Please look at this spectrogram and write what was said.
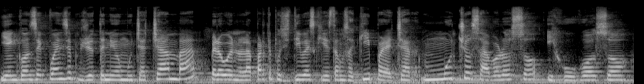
Y en consecuencia, pues yo he tenido mucha chamba. Pero bueno, la parte positiva es que ya estamos aquí para echar mucho sabroso y jugoso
